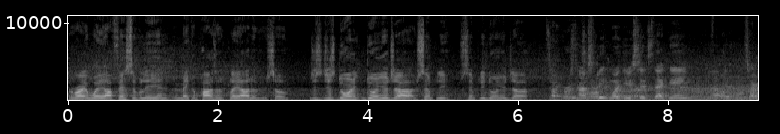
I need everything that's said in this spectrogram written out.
the right way offensively and, and make a positive play out of it. So just just doing doing your job, simply simply doing your job. It's our first time speaking with you since that game. Uh, I'm sorry.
